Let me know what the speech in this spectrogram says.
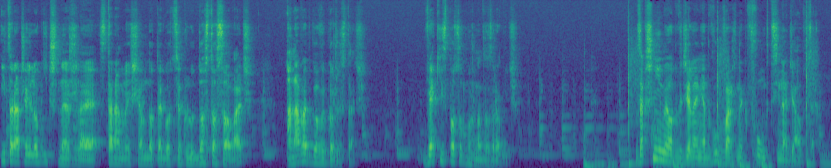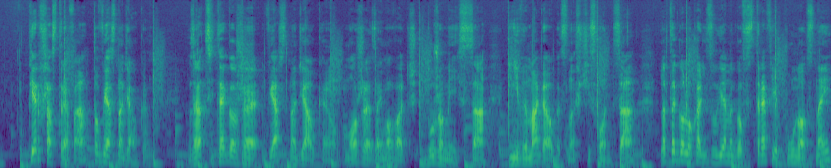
i to raczej logiczne, że staramy się do tego cyklu dostosować, a nawet go wykorzystać. W jaki sposób można to zrobić? Zacznijmy od wydzielenia dwóch ważnych funkcji na działce. Pierwsza strefa to wjazd na działkę. Z racji tego, że wjazd na działkę może zajmować dużo miejsca i nie wymaga obecności słońca, dlatego lokalizujemy go w strefie północnej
